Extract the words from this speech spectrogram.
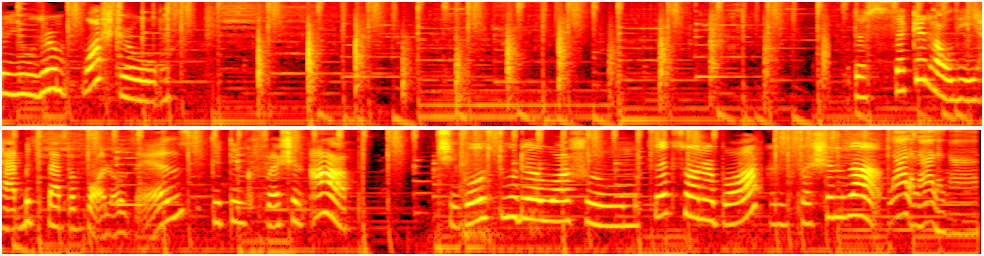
to use her washroom. The second healthy habit Peppa follows is getting freshen up. She goes to the washroom, sits on her butt, and freshens up. The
